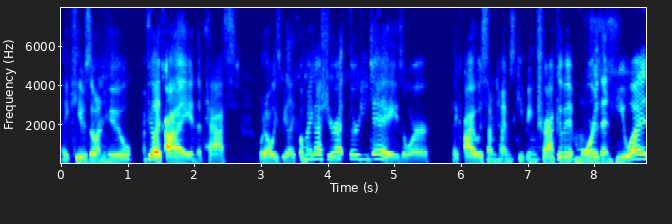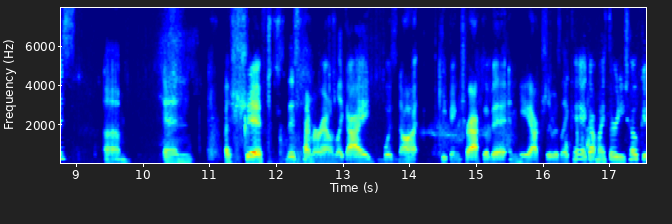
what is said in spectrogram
like he was the one who I feel like I, in the past, would always be like, oh my gosh, you're at 30 days, or like I was sometimes keeping track of it more than he was. Um, and a shift this time around, like I was not keeping track of it. And he actually was like, Hey, I got my 30 token,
